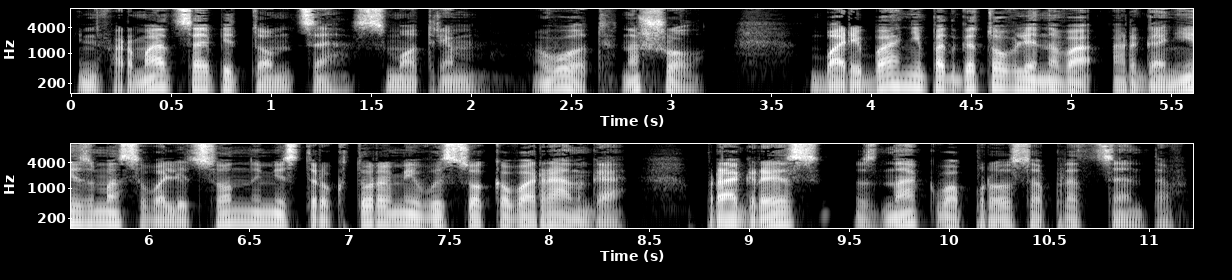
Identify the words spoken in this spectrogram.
Информация о питомце. Смотрим. Вот, нашел. Борьба неподготовленного организма с эволюционными структурами высокого ранга. Прогресс – знак вопроса процентов.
